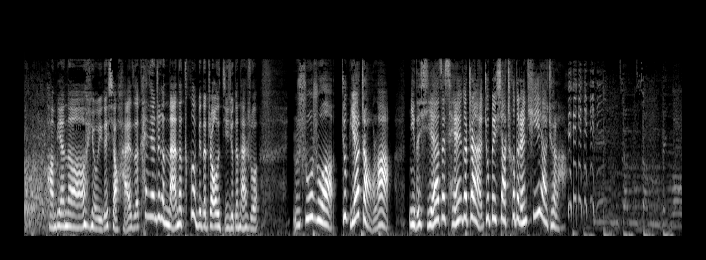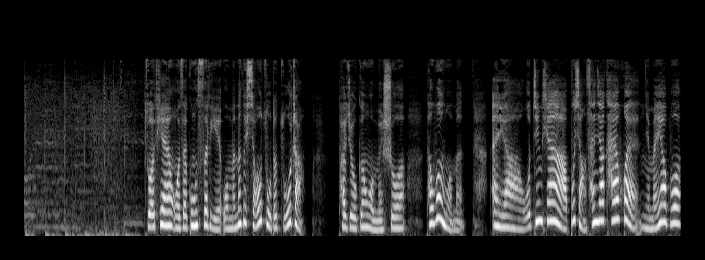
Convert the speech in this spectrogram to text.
旁边呢有一个小孩子，看见这个男的特别的着急，就跟他说：“叔叔，就别找了，你的鞋在前一个站就被下车的人踢下去了。”昨天我在公司里，我们那个小组的组长，他就跟我们说，他问我们：“哎呀，我今天啊不想参加开会，你们要不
